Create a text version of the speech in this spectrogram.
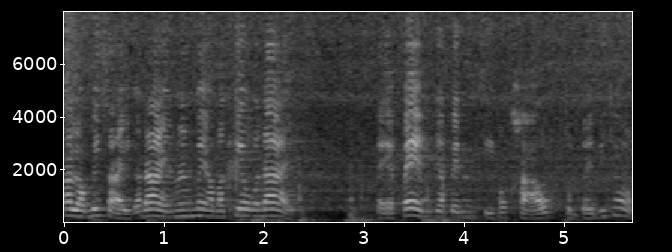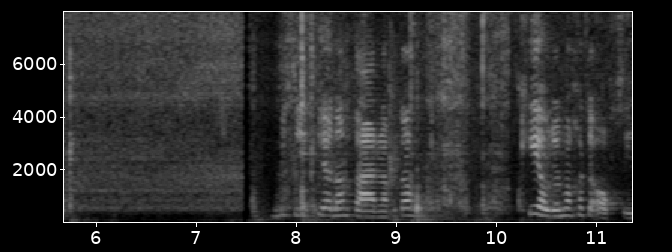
ถ้าเราไม่ใส่ก็ได้นะไม่เอามาเคี่ยวก็ได้ แต่แป้งมันจะเป็นสีขาวๆสมใจไม่ชอบ วิธีเคี่ยวน้ำตาลเราก็ต้องเคี่ยวจนว่าเขาจะออกสี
